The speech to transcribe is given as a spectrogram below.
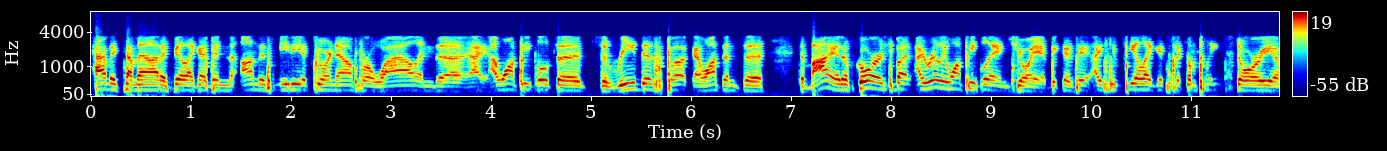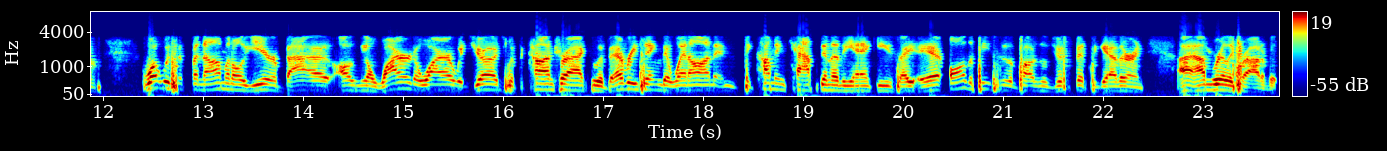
have it come out. I feel like I've been on this media tour now for a while, and uh, I, I want people to to read this book. I want them to to buy it, of course, but I really want people to enjoy it because I feel like it's the complete story of what was a phenomenal year, you know, wire to wire with Judge, with the contract, with everything that went on, and becoming captain of the Yankees. I, all the pieces of the puzzle just fit together, and I, I'm really proud of it.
